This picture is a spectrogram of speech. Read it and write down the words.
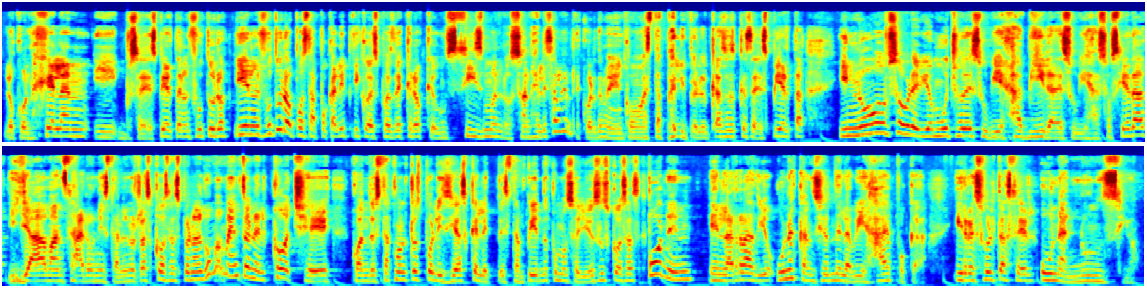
lo congelan y se despierta en el futuro. Y en el futuro post apocalíptico, después de creo que un sismo en Los Ángeles, alguien recuérdeme bien cómo esta peli, pero el caso es que se despierta y no sobrevivió mucho de su vieja vida, de su vieja sociedad y ya avanzaron y están en otras cosas. Pero en algún momento en el coche, cuando está con otros policías que le están pidiendo cómo se ayude sus cosas, ponen en la radio una canción de la vieja época y resulta ser un anuncio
